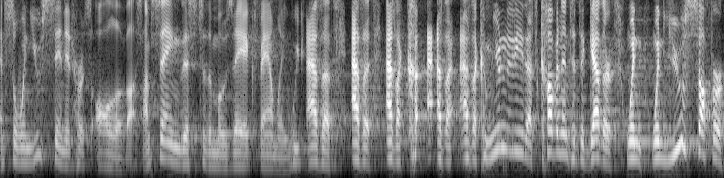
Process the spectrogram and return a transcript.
And so when you sin, it hurts all of us. I'm saying this to the Mosaic family. We, as, a, as, a, as, a, as, a, as a community that's covenanted together, when, when you suffer,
